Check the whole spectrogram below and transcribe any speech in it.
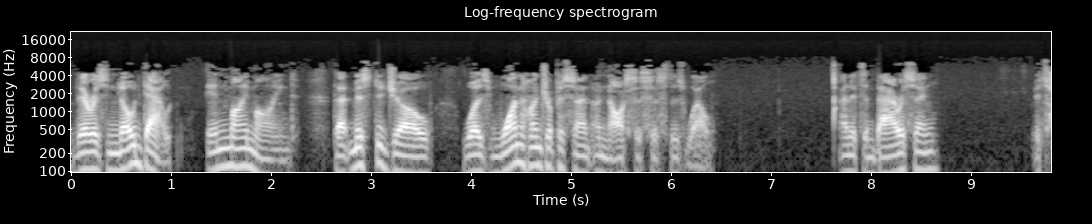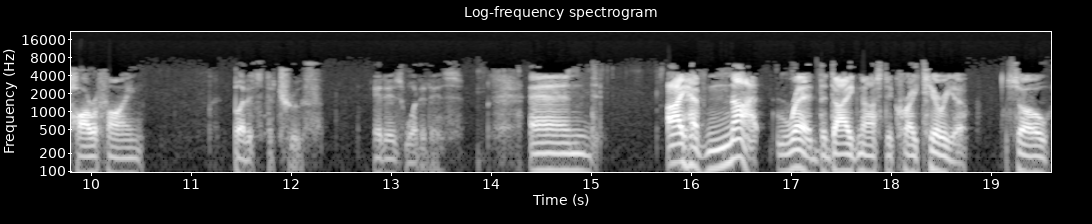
there is no doubt in my mind that Mr. Joe was 100% a narcissist as well. And it's embarrassing, it's horrifying, but it's the truth. It is what it is. And I have not read the diagnostic criteria. So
